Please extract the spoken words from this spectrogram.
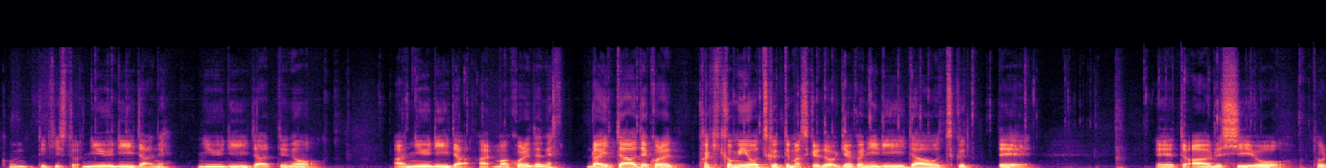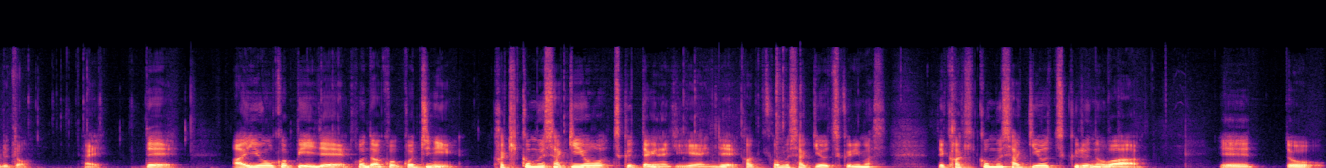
コンテキスト、ニューリーダーね、ニューリーダーっていうのを、あ、ニューリーダー。はい。まあこれでね、ライターでこれ書き込みを作ってますけど、逆にリーダーを作って、えー、と RC を取ると。はい、で IO コピーで今度はこっちに書き込む先を作ってあげなきゃいけないんで書き込む先を作ります。で書き込む先を作るのはえっ、と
